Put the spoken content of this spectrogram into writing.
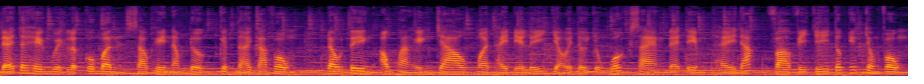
để thể hiện quyền lực của mình sau khi nắm được kinh tế cả vùng, đầu tiên ông Hoàng Yến Trao mời thầy địa lý giỏi từ Trung Quốc sang để tìm thế đất và vị trí tốt nhất trong vùng.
